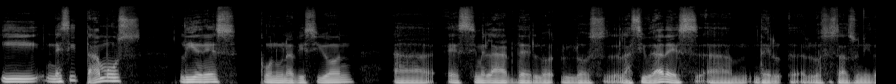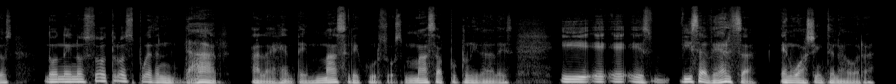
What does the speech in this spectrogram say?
y necesitamos líderes con una visión uh, es similar de lo, los, las ciudades um, de los Estados Unidos, donde nosotros pueden dar a la gente más recursos, más oportunidades. Y e, e, es viceversa en Washington ahora.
